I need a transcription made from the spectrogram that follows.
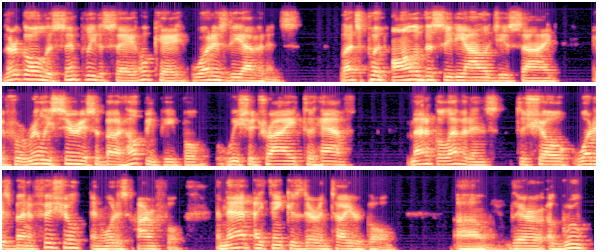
Their goal is simply to say, okay, what is the evidence? Let's put all of this ideology aside. If we're really serious about helping people, we should try to have medical evidence to show what is beneficial and what is harmful. And that, I think, is their entire goal. Uh, they're a group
